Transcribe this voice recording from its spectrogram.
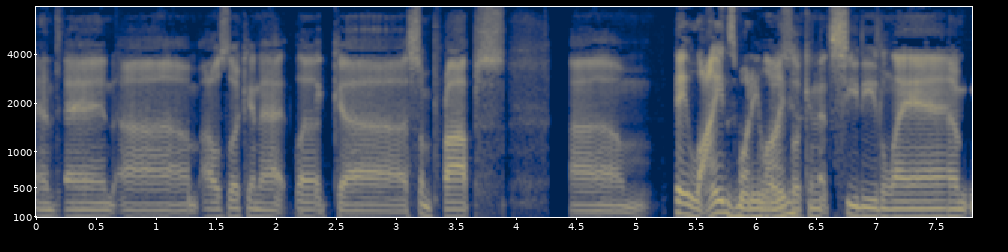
and then um, I was looking at like uh, some props. Um, Hey, Lions money line. I was looking at CeeDee Lamb,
